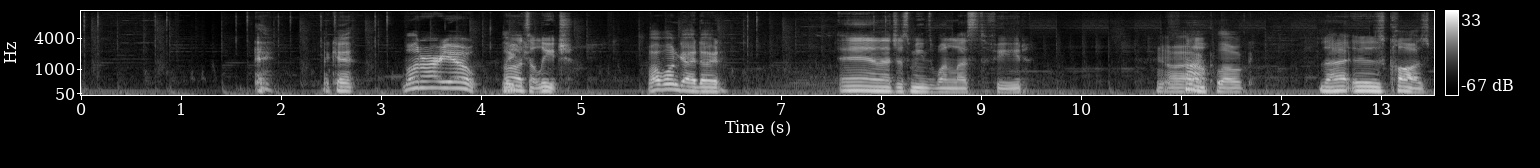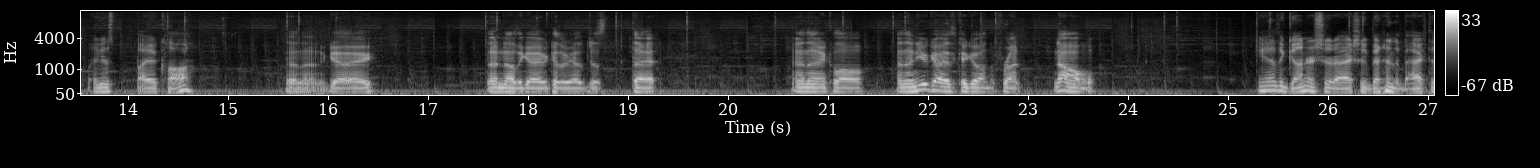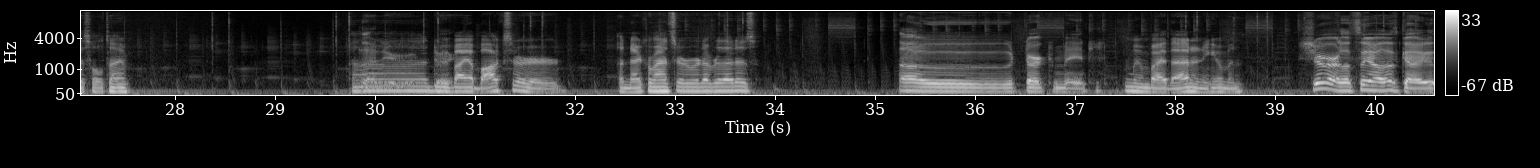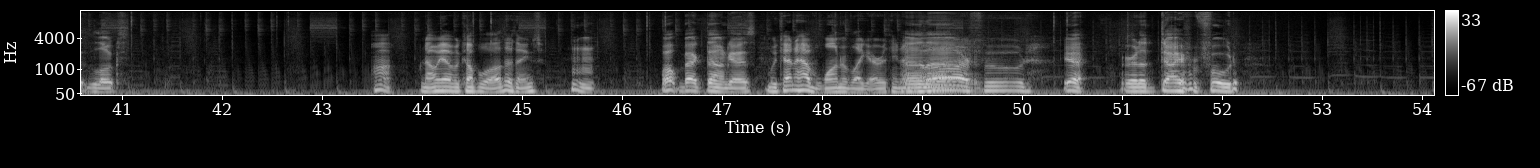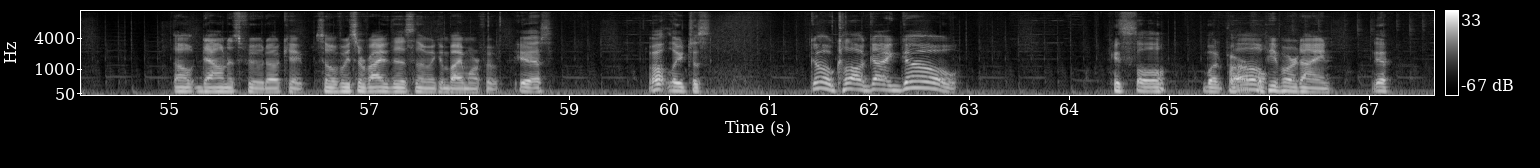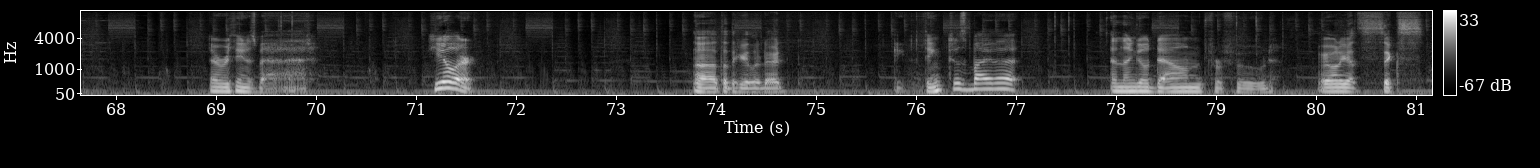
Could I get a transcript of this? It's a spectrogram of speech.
I can't. What are you? Oh, it's a leech. Well, one guy died. And that just means one less to feed. Uh, Huh. Cloak. That is claws. I guess by a claw. Then another guy. Then another guy because we have just that. And then a claw. And then you guys could go on the front. No. Yeah, the gunner should have actually been in the back this whole time. Uh, do we buy a boxer or a necromancer or whatever that is? Oh, Dark. We can buy that and a human. Sure, let's see how this guy looks. Huh. Now we have a couple of other things. Hmm. Well, back down, guys. We kind of have one of like everything. And, oh, our uh, food. Yeah, we're gonna die from food. Oh, down is food. Okay. So if we survive this, then we can buy more food. Yes. Oh, leeches. Go, claw guy, go! He's slow, but Oh, people are dying. yeah. Everything is bad. Healer. Uh, I thought the healer died. I think just buy that. And then go down for food. We only got six.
